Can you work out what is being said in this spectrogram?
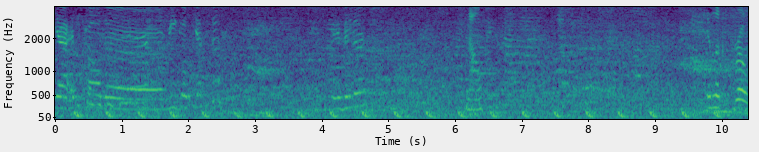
Yeah, it's called uh, Regal Fiesta. Have you been there? No. It looks broke.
